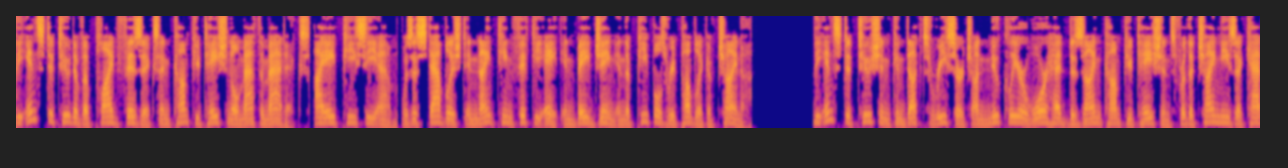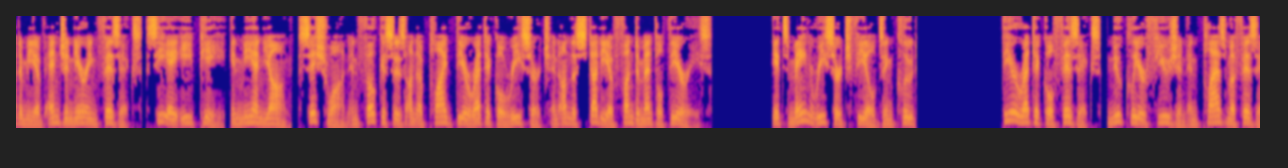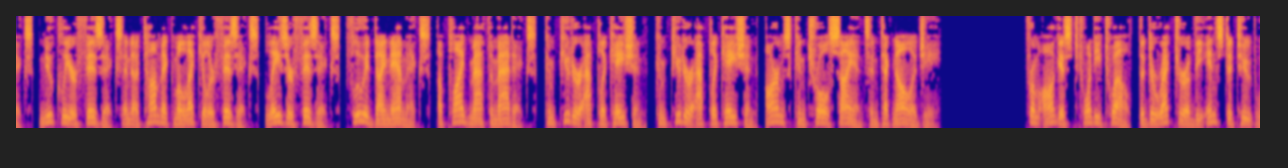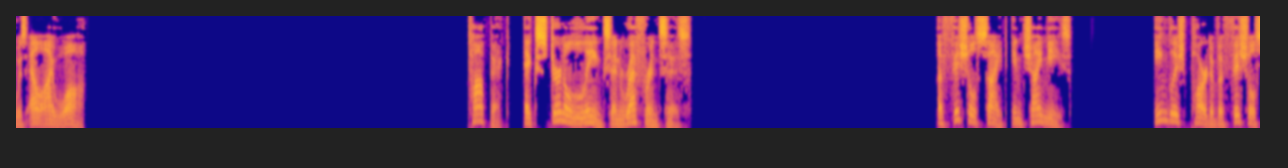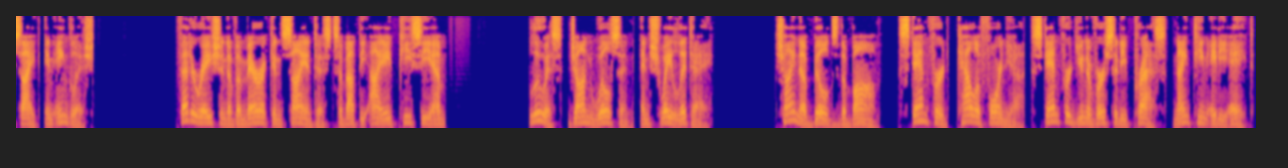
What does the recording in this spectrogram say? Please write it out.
The Institute of Applied Physics and Computational Mathematics was established in 1958 in Beijing in the People's Republic of China. The institution conducts research on nuclear warhead design computations for the Chinese Academy of Engineering Physics in Mianyang, Sichuan and focuses on applied theoretical research and on the study of fundamental theories. Its main research fields include Theoretical physics, nuclear fusion and plasma physics, nuclear physics and atomic molecular physics, laser physics, fluid dynamics, applied mathematics, computer application, computer application, arms control science and technology. From August 2012, the director of the institute was Li Hua. Topic: External links and references. Official site in Chinese. English part of official site in English. Federation of American Scientists about the IAPCM. Lewis, John Wilson, and Xue Litai. China builds the bomb. Stanford, California, Stanford University Press, 1988.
